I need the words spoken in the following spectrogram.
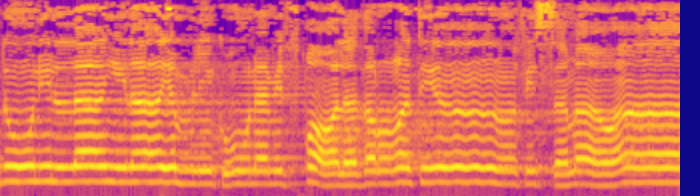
دون الله لا يملكون مثقال ذرة في السماوات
